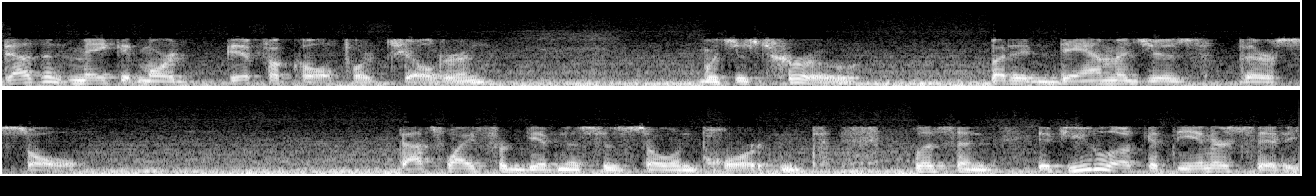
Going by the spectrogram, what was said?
doesn't make it more difficult for children, which is true, but it damages their soul. That's why forgiveness is so important. Listen, if you look at the inner city,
